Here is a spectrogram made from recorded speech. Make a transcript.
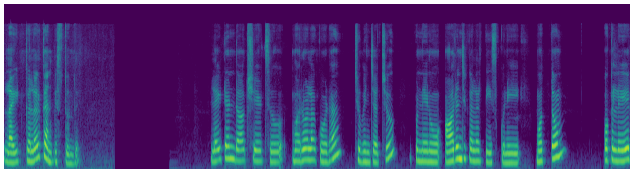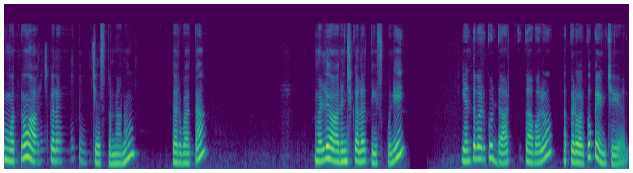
లైట్ కలర్ కనిపిస్తుంది. లైట్ అండ్ డార్క్ షేడ్స్ మరోలా కూడా చూపించవచ్చు ఇప్పుడు నేను ఆరెంజ్ కలర్ తీసుకుని మొత్తం ఒక లేయర్ మొత్తం ఆరెంజ్ కలర్ పెయింట్ చేస్తున్నాను. తర్వాత మళ్ళీ ఆరెంజ్ కలర్ తీసుకుని ఎంతవరకు డార్క్ కావాలో అక్కడ వరకు పెయింట్ చేయాలి.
